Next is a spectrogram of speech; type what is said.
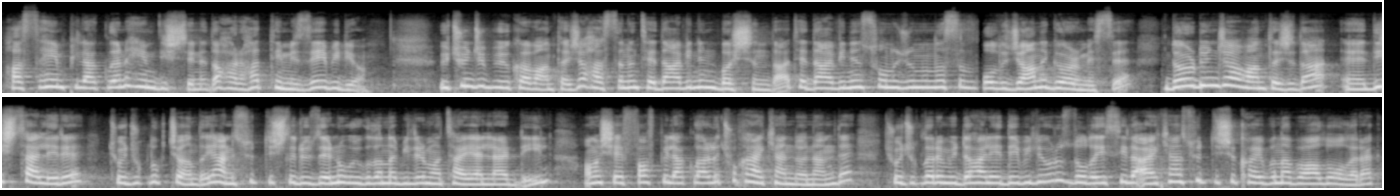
hasta hem plaklarını hem dişlerini daha rahat temizleyebiliyor. Üçüncü büyük avantajı hastanın tedavinin başında tedavinin sonucunun nasıl olacağını görmesi. Dördüncü avantajı da e, diş telleri çocukluk çağında yani süt dişleri üzerine uygulanabilir materyaller değil. Ama şeffaf plaklarla çok erken dönemde çocuklara müdahale edebiliyoruz. Dolayısıyla erken süt dişi kaybına bağlı olarak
